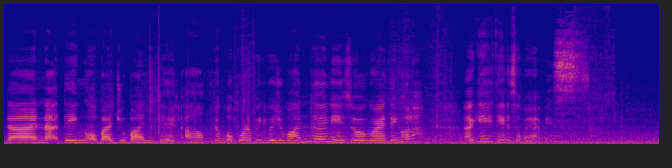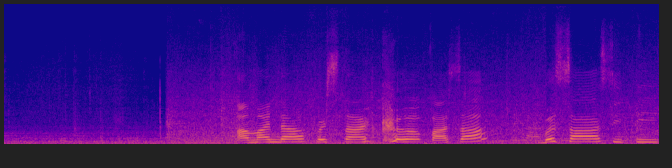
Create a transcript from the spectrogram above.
dan nak tengok baju bandel. Ah, aku nak buat korang pergi baju bandel ni. So, korang tengoklah. Okay, tengok sampai habis. Amanda first time ke pasar besar Siti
